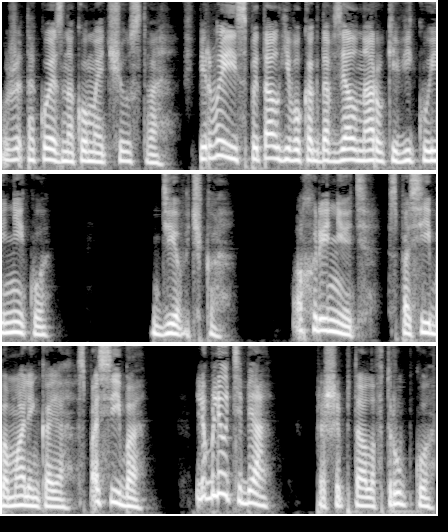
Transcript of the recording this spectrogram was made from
Уже такое знакомое чувство. Впервые испытал его, когда взял на руки Вику и Нику. «Девочка. Охренеть. Спасибо, маленькая. Спасибо». «Люблю тебя», – прошептала в трубку,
